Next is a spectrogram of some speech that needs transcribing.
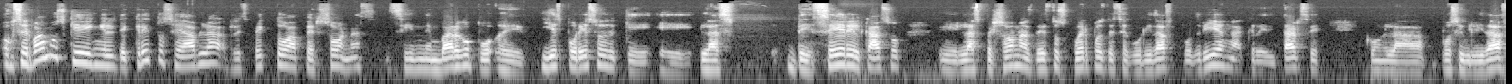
Observamos que en el decreto se habla respecto a personas, sin embargo, eh, y es por eso que eh, las, de ser el caso, eh, las personas de estos cuerpos de seguridad podrían acreditarse con la posibilidad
